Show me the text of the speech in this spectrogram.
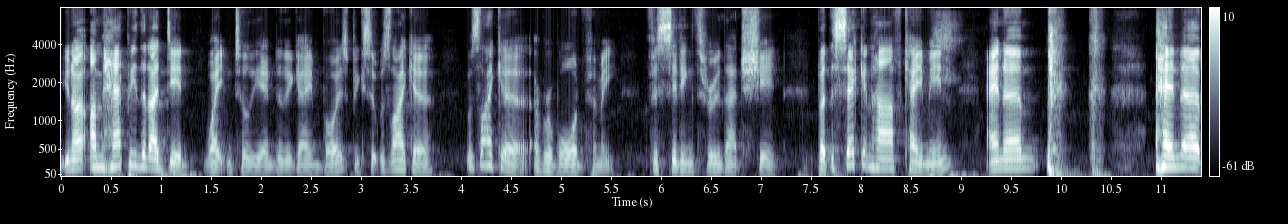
you know, I'm happy that I did wait until the end of the game, boys, because it was like a it was like a, a reward for me for sitting through that shit. But the second half came in, and um, and uh,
